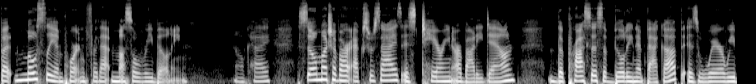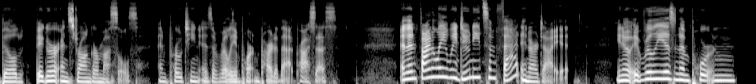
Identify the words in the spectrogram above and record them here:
but mostly important for that muscle rebuilding. Okay. So much of our exercise is tearing our body down. The process of building it back up is where we build bigger and stronger muscles. And protein is a really important part of that process. And then finally, we do need some fat in our diet. You know, it really is an important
